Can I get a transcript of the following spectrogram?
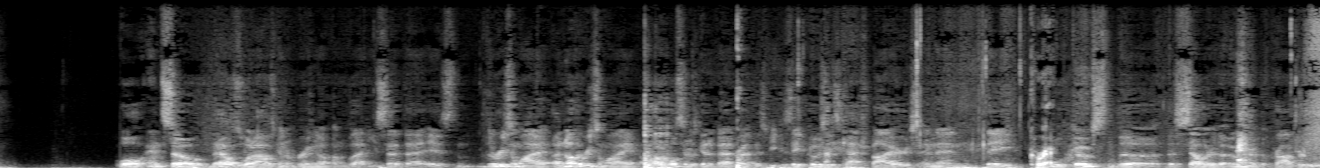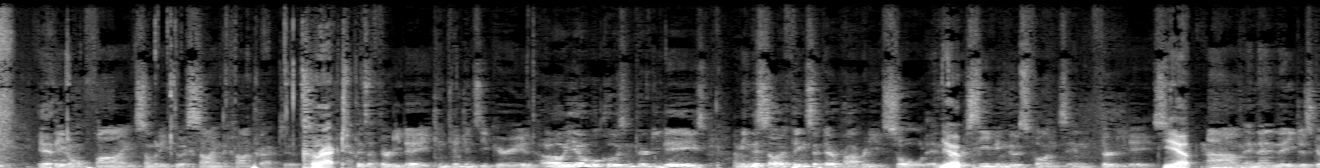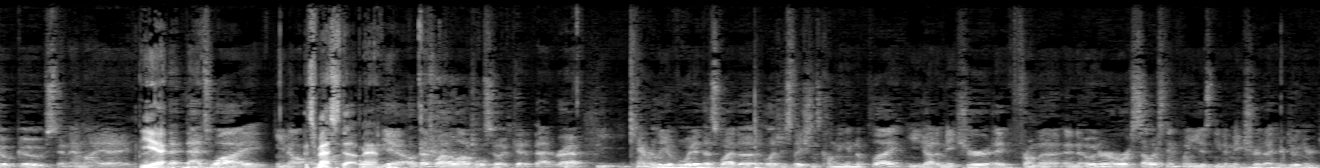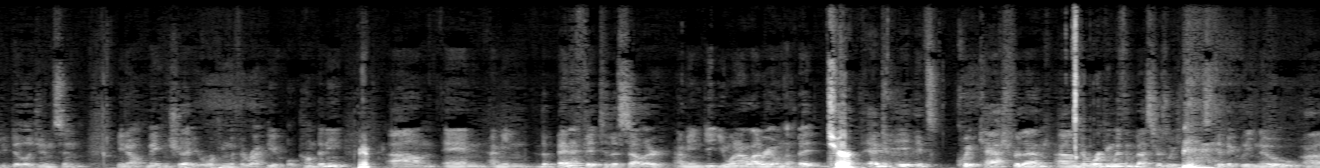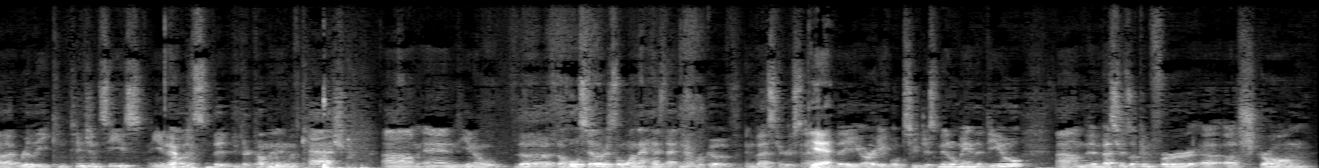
And so that was what I was going to bring up. I'm glad you said that. Is the reason why another reason why a lot of wholesalers get a bad rep is because they pose as cash buyers and then they Correct. will ghost the the seller, the owner of the property, if Yeah. they don't find somebody to assign the contract to. So Correct. If it's a 30 day contingency period, oh yeah, we'll close in 30 days. I mean, this seller thinks that their property is sold and they're receiving those funds in 30 days. Yep. Um, and then they just go ghost and MIA. I Yeah. mean, that, that's why you know It's messed up, whole- man. Yeah, that's why a lot of wholesalers get a bad rap. You, you can't really avoid it. That's why the legislation's coming into play. You got to make sure, eh, from a, an owner or a seller standpoint, you just need to make sure that you're doing your due diligence and you know making sure that you're working with a reputable company. Yep. Um, and I mean, the benefit to the seller. I mean, do you want to elaborate on the? Sure. I mean, it, it's quick cash for them. Um, they're working with investors, which means typically no uh, really contingencies. You know, Yep. it's that they're coming in with cash, um, and you know the the wholesaler is the one that has that network of investors. And Yeah. they are able to just middleman the deal. Um, the investor's looking for a, a strong.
